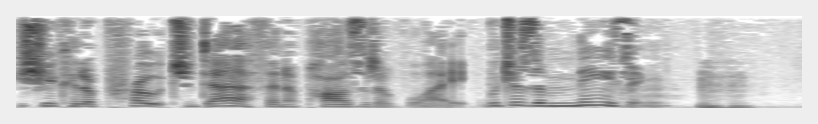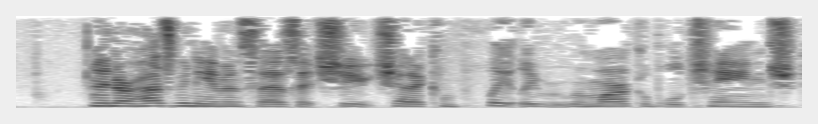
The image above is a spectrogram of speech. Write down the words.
she could approach death in a positive light, which is amazing. Mm-hmm. And her husband even says that she, she had a completely remarkable change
